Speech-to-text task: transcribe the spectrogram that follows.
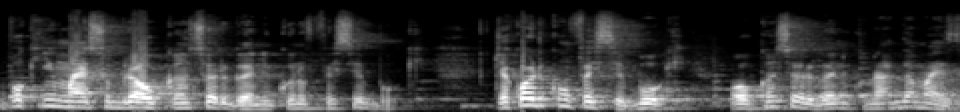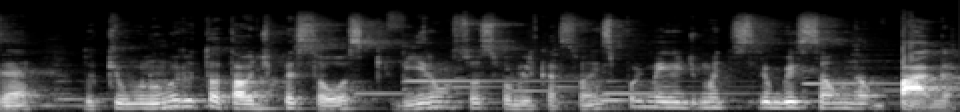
Um pouquinho mais sobre o alcance orgânico no Facebook. De acordo com o Facebook, o alcance orgânico nada mais é do que o número total de pessoas que viram suas publicações por meio de uma distribuição não paga.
